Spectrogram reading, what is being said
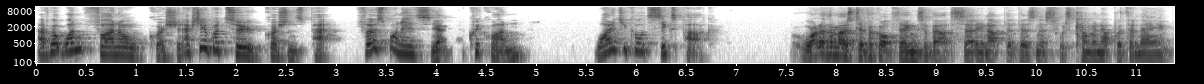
I've got one final question. Actually, I've got two questions, Pat. First one is yeah. a quick one. Why did you call it SixPark? One of the most difficult things about setting up the business was coming up with a name.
